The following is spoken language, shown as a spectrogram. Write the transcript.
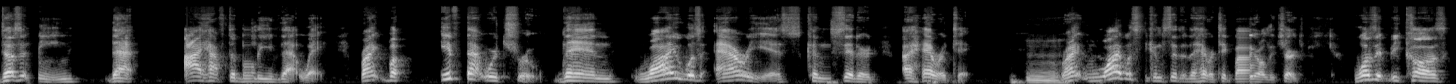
doesn't mean that I have to believe that way, right? But if that were true, then why was Arius considered a heretic? Mm. Right? Why was he considered a heretic by the early church? Was it because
